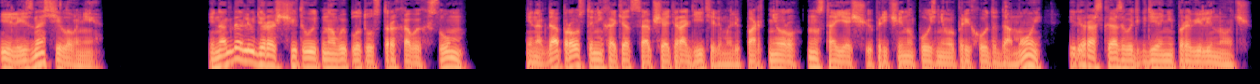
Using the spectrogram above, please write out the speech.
или изнасилование. Иногда люди рассчитывают на выплату страховых сумм, иногда просто не хотят сообщать родителям или партнеру настоящую причину позднего прихода домой или рассказывать, где они провели ночь.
